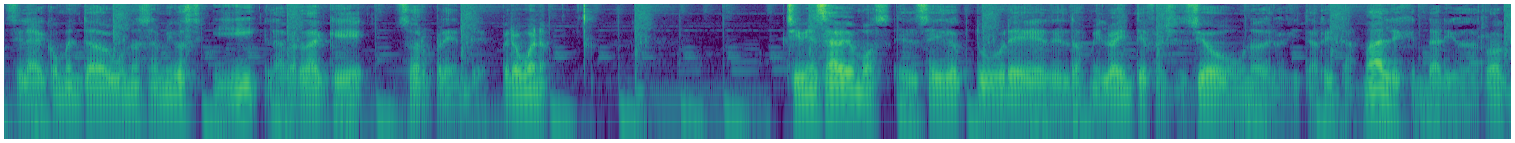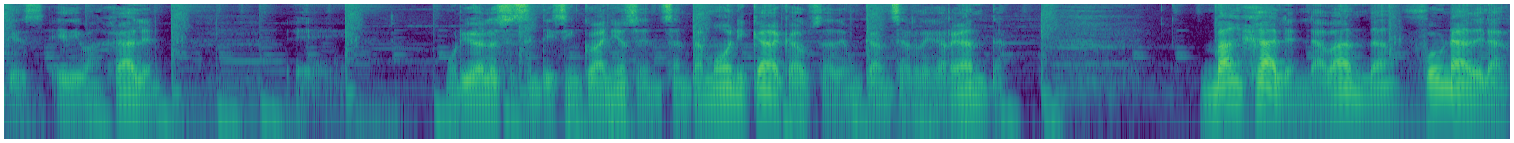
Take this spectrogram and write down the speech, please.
se la he comentado a algunos amigos y la verdad que sorprende. Pero bueno, si bien sabemos, el 6 de octubre del 2020 falleció uno de los guitarristas más legendarios de rock, es Eddie Van Halen. Eh, murió a los 65 años en Santa Mónica a causa de un cáncer de garganta. Van Halen, la banda, fue una de las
